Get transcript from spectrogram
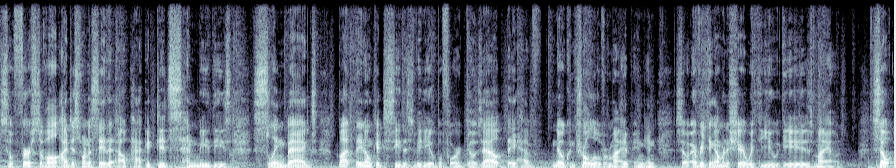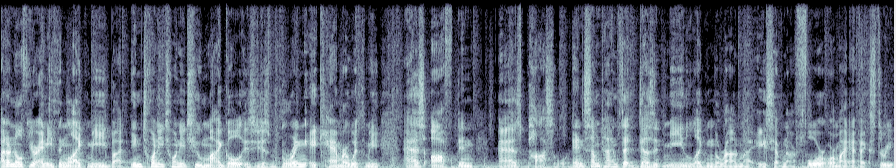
So first of all, I just wanna say that Alpaka did send me these sling bags, but they don't get to see this video before it goes out. They have no control over my opinion. So everything I'm gonna share with you is my own. So I don't know if you're anything like me, but in 2022, my goal is to just bring a camera with me as often as possible. And sometimes that doesn't mean lugging around my a7R4 or my FX3.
